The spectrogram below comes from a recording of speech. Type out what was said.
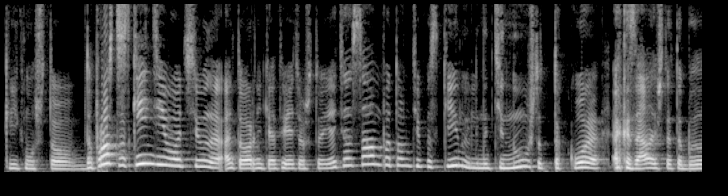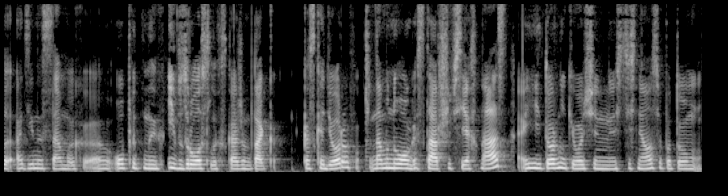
крикнул, что «Да просто скиньте его отсюда!» А Торники ответил, что «Я тебя сам потом типа скину или натяну», что-то такое. Оказалось, что это был один из самых э, опытных и взрослых, скажем так, каскадеров, намного старше всех нас. И Торники очень стеснялся потом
